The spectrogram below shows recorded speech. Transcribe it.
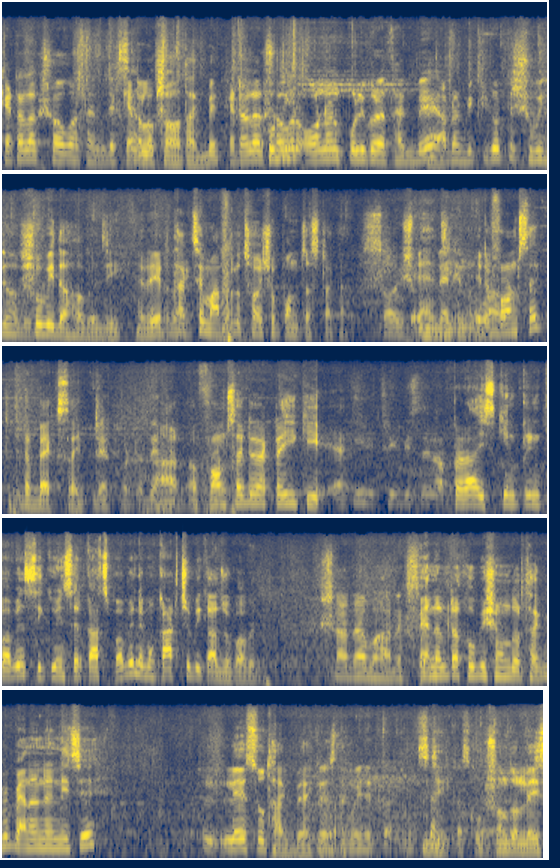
ক্যাটালগ সহকারে থাকবে ক্যাটালগ সহ থাকবে। ক্যাটালগ অনলাইন পলি করে থাকবে আপনার বিক্রি করতে সুবিধা হবে। সুবিধা হবে জি। রেট থাকছে মাত্র ছয়শো পঞ্চাশ টাকা। হ্যাঁ। দেখেন এটা ফ্রন্ট সাইড এটা ব্যাক সাইড আর ফ্রন্ট সাইডের একটা ই কি? একই থ্রি পিসের আপনারা স্ক্রিন প্রিন্ট পাবেন সিকোয়েন্সের কাজ পাবেন এবং কারচুপি কাজও পাবেন। সাদা বাহার প্যানেলটা খুবই সুন্দর থাকবে প্যানেলের নিচে লেসও থাকবে? জি খুব সুন্দর লেস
